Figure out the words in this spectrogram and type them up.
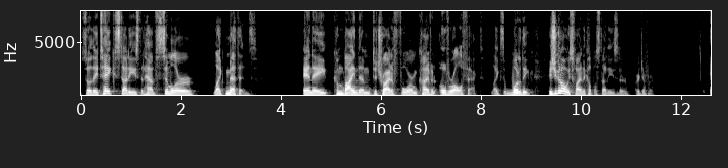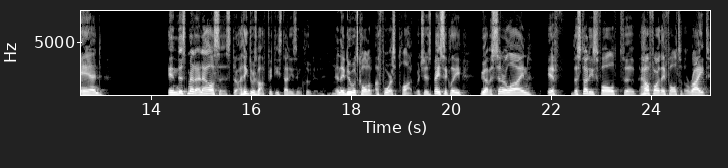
So they take studies that have similar like methods and they combine them to try to form kind of an overall effect. Like, so what are the, because you can always find a couple studies that are, are different. And in this meta analysis, I think there was about 50 studies included. And they do what's called a, a forest plot, which is basically you have a center line. If the studies fall to how far they fall to the right,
